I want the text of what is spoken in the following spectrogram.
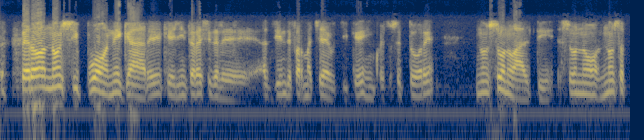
Però non si può negare che gli interessi delle aziende farmaceutiche in questo settore non sono alti, sono, non sappiamo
